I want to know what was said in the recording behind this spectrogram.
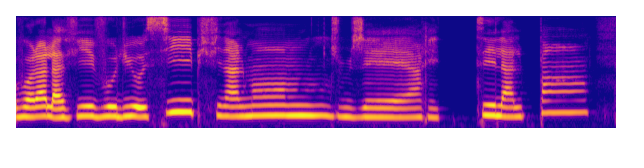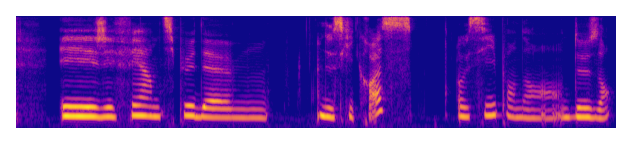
voilà la vie évolue aussi. Puis finalement j'ai arrêté l'alpin et j'ai fait un petit peu de de ski cross aussi pendant deux ans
